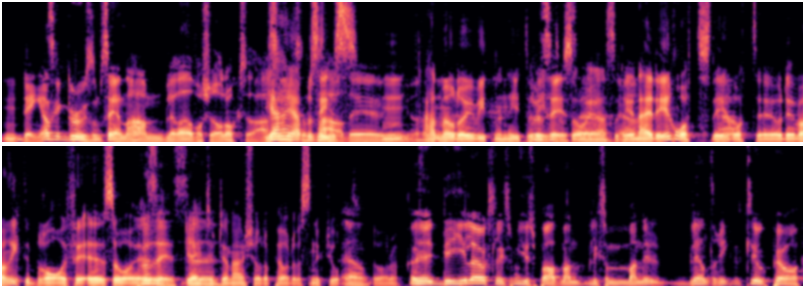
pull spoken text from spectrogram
Mm. Det är en ganska gruesome scen när han blir överkörd också. Alltså, ja, ja, liksom så här, precis. det- mm. Han mördar ju vittnen hit och dit och Precis, så. Ja. Så det. Nej, det är rått. Det är Ja. rått. eh, Och det var en riktigt bra eh, så, Precis, grej tyckte jag när han körde på. Det var snyggt gjort. Det var det. Och det gillar jag också liksom just på att man, liksom, man blir inte riktigt klok på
